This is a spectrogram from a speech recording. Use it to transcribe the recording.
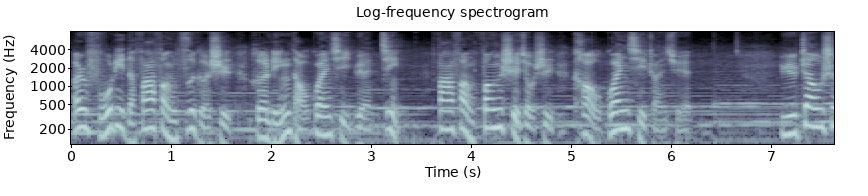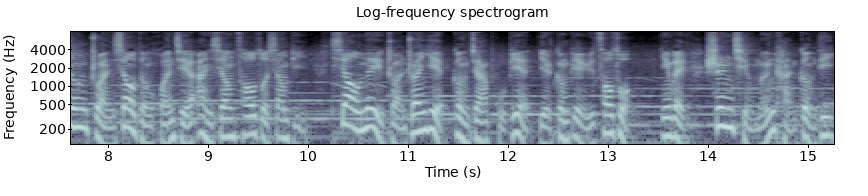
而福利的发放资格是和领导关系远近，发放方式就是靠关系转学。与招生、转校等环节暗箱操作相比，校内转专业更加普遍，也更便于操作，因为申请门槛更低，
